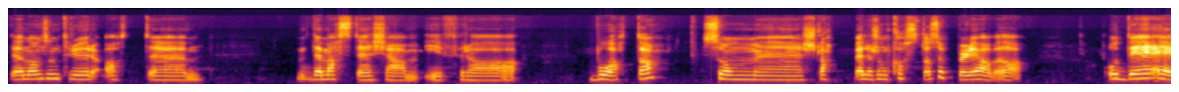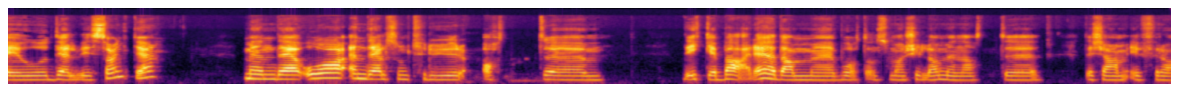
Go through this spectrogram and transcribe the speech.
Det er noen som tror at eh, det meste kommer ifra båter som eh, slapp Eller som kaster søppel i havet, da. Og det er jo delvis sant, det. Men det er òg en del som tror at uh, det ikke bare er de eh, båtene som har skylda, men at uh, det kommer ifra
